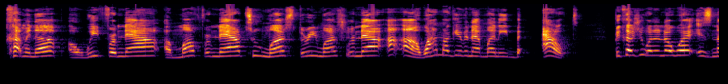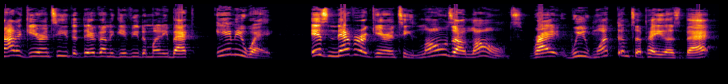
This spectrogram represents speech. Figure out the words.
coming up a week from now, a month from now, two months, three months from now, uh-uh. Why am I giving that money out? Because you want to know what? It's not a guarantee that they're going to give you the money back anyway. It's never a guarantee. Loans are loans, right? We want them to pay us back,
